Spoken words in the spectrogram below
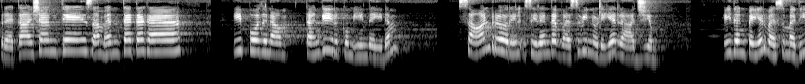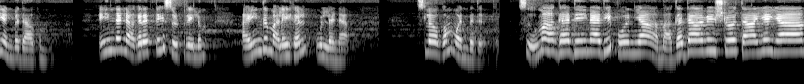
பிரகாஷந்தே சமந்ததக. இப்போது நாம் தங்கியிருக்கும் இந்த இடம் சான்றோரில் சிறந்த வசுவினுடைய ராஜ்யம். இதன் பெயர் வசுமதி என்பதாகும். இந்த நகரத்தை சுற்றிலும் ஐந்து மலைகள் உள்ளன. ஸ்லோகம் ஒன்பது. சுமகதி நதி புண்ணியா மகதா விஷ்ணு தாயையா.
